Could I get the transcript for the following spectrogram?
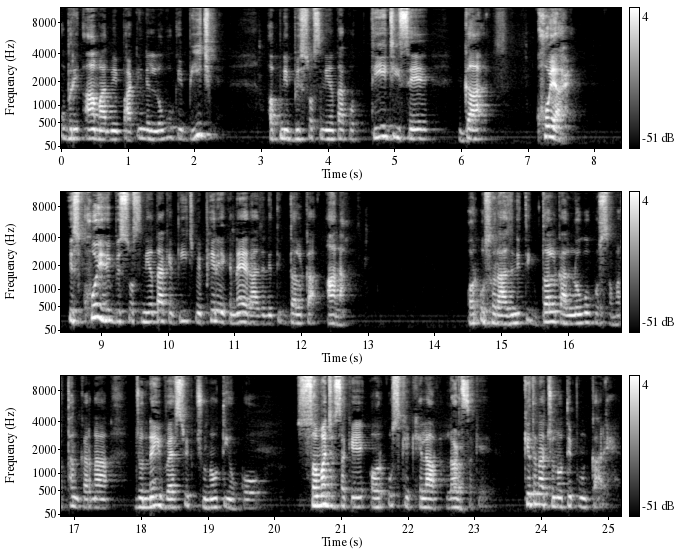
उभरी आम आदमी पार्टी ने लोगों के बीच में अपनी विश्वसनीयता को तेज़ी से गा खोया है। इस खोई हुई विश्वसनीयता के बीच में फिर एक नए राजनीतिक दल का आना और उस राजनीतिक दल का लोगों को समर्थन करना जो नई वैश्विक चुनौतियों को समझ सके और उसके खिलाफ लड़ सके। कितना चुनौतीपूर्ण कार्य है।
